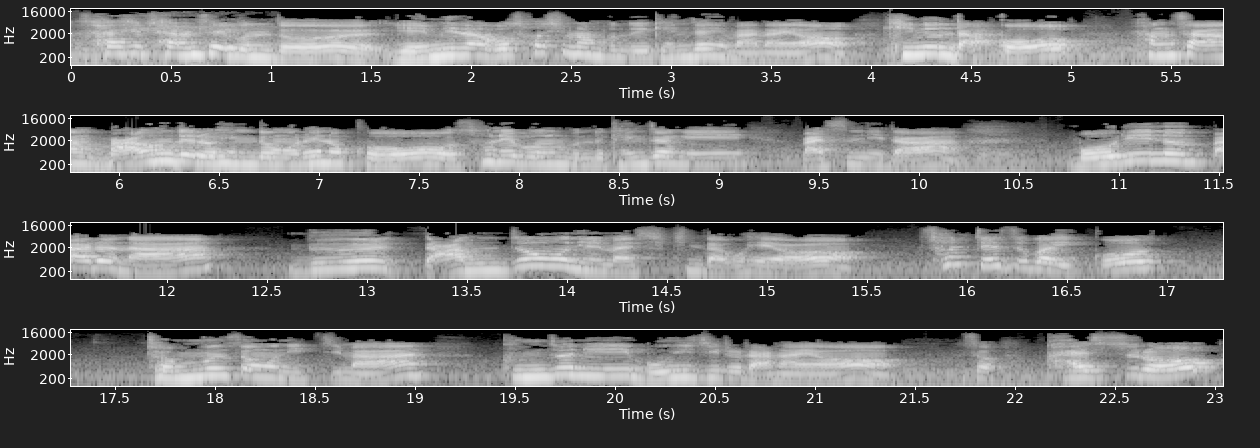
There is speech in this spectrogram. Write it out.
43세 분들 예민하고 소심한 분들이 굉장히 많아요. 귀는 닫고 항상 마음대로 행동을 해놓고 손해보는 분들 굉장히 많습니다. 머리는 빠르나 늘 남 좋은 일만 시킨다고 해요. 손재주가 있고 전문성은 있지만 금전이 모이지를 않아요. 그래서 갈수록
